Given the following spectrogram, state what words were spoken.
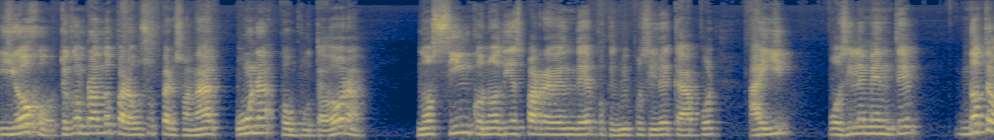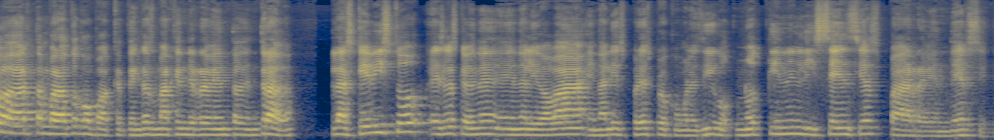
Y ojo, estoy comprando para uso personal una computadora, no cinco, no diez para revender, porque es muy posible que Apple ahí posiblemente no te va a dar tan barato como para que tengas margen de reventa de entrada. Las que he visto es las que venden en Alibaba, en AliExpress, pero como les digo, no tienen licencias para revenderse.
